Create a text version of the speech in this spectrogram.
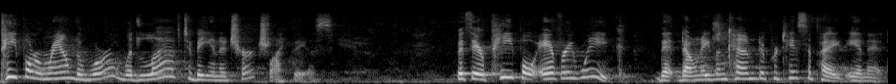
People around the world would love to be in a church like this. But there are people every week that don't even come to participate in it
